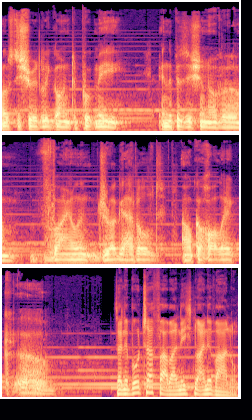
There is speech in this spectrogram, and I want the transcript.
most assuredly going to put me in the position of a violent, drug-addled alcoholic. Uh, Seine Botschaft war aber nicht nur eine Warnung,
